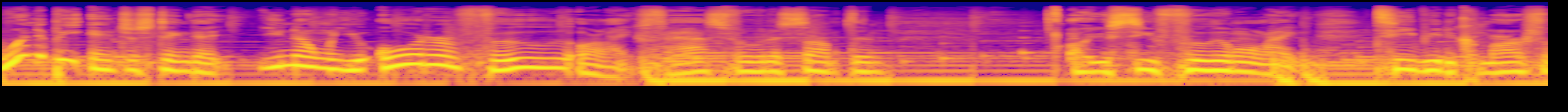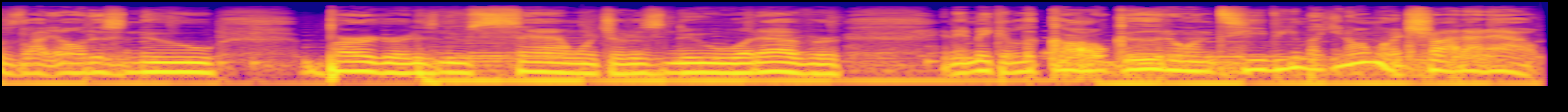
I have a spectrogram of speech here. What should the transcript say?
Wouldn't it be interesting that, you know, when you order food or like fast food or something, or you see food on like TV, the commercials, like, oh, this new burger, this new sandwich, or this new whatever, and they make it look all good on TV. I'm like, you know, I'm gonna try that out.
